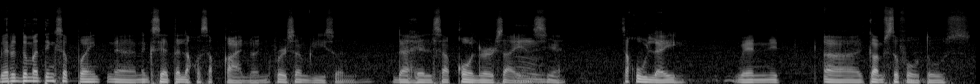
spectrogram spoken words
Pero dumating sa point na nagsettle ako sa Canon for some reason dahil sa color science mm. niya. Sa kulay when it uh, comes to photos.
